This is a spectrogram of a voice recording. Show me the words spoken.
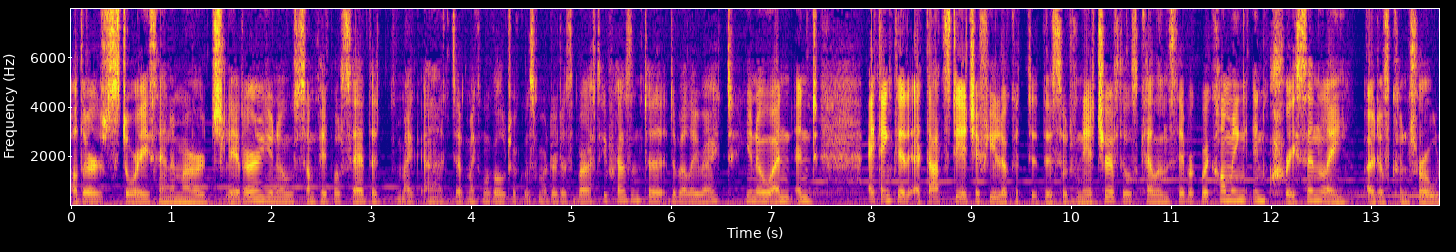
other stories then emerged later. You know, some people said that, Mike, uh, that Michael McGoldrick was murdered as a birthday present to, to, Billy Wright. You know, and, and I think that at that stage, if you look at the, the sort of nature of those killings, they were becoming increasingly out of control.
